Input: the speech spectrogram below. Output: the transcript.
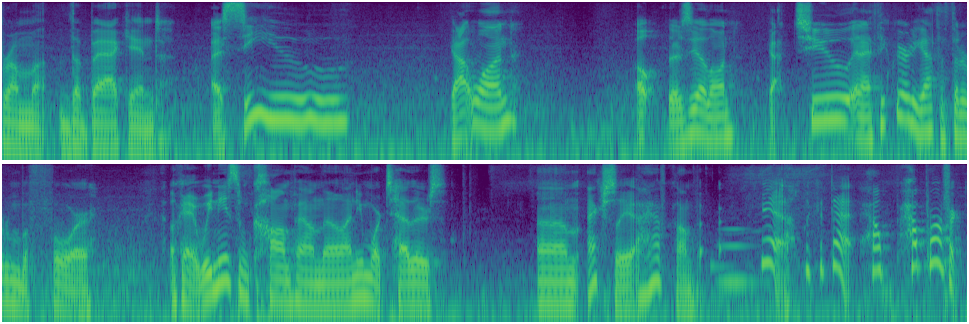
from the back end. I see you. Got one. Oh, there's the other one. Got two, and I think we already got the third one before. Okay, we need some compound though. I need more tethers. Um, actually, I have compound. Yeah, look at that. How, how perfect.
